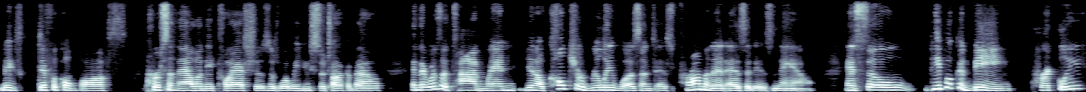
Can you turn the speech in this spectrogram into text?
these difficult boss personality clashes is what we used to talk about. And there was a time when, you know, culture really wasn't as prominent as it is now. And so people could be prickly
